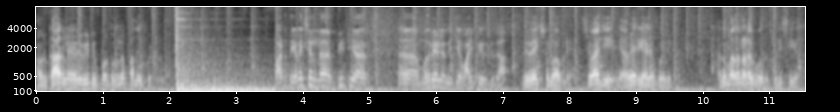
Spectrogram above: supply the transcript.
அவர் காரில் ஏறி வீட்டுக்கு போகிறதுக்குள்ளே பதவி போயிட்டுருக்கோம் இப்போ அடுத்த எலெக்ஷனில் பிடிஆர் மதுரையில் நிற்க வாய்ப்பு இருக்குதா? விவேக் சொல்லுவாப்லையா சிவாஜி நீ அமெரிக்காவுக்கு போயிடு. அந்த மாதிரி தான் நடக்க போகுது கூடி சீக்கிரம்.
